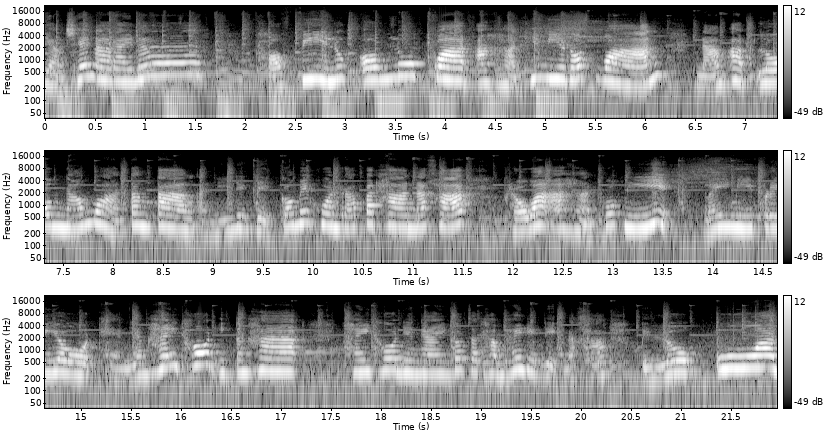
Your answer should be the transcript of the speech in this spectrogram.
อย่างเช่นอะไรนะ ทอฟฟี่ลูกอม ลูกกวาด อาหารที่มีรสหวาน น้ำอัดลม น้ำหวานต่างๆ อันนี้เด็กๆก็ไม่ควรรับประทานนะคะ เพราะว่าอาหารพวกนี้ไม่มีประโยชน์แถมยังให้โทษอีกต่างหาก ให้โทษยังไงก็จะทำให้เด็กๆนะคะ เป็นโรคอ้วน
